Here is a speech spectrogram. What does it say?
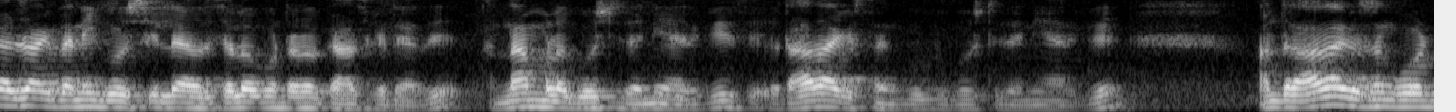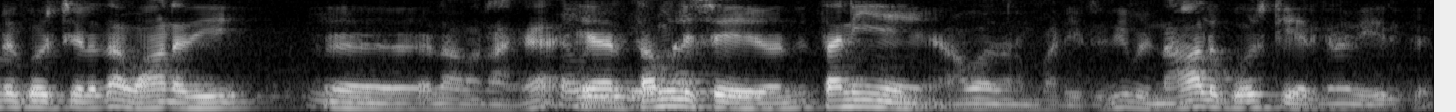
ராஜாவுக்கு தனி கோஷ்டி இல்லை அவர் செலவு பண்ணுற காசு கிடையாது. அண்ணாமலை கோஷ்டி தனியாக இருக்குது ராதாகிருஷ்ணன் கோபி கோஷ்டி தனியாக இருக்குது அந்த ராதாகிருஷ்ணன் கோஷ்டி கோஷ்டியில் தான் வானதி எல்லாம் வர்றாங்க. தமிழிசை. வந்து தனி ஆவாதனம் பாடிட்டு இருக்கு. இப்படி நாலு கோஷ்டி ஏற்கனவே இருக்குது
